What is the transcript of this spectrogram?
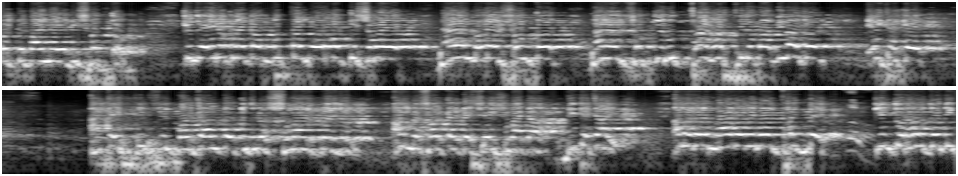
করতে পারে না, এটি সত্য। কিন্তু এইরকম একটা অভ্যুত্থান পরবর্তী সময়ে নানান ধরনের সংকট, নানান শক্তির উত্থান, অস্থিরতা, বিভাজন, এইটাকে একটা স্থিতিশীল পর্যন্ত কিছুটা সময়ের প্রয়োজন। আমরা সরকারকে সেই সময়টা দিতে চাই। আমাদের মান অভিমান থাকবে। কিন্তু রাজনৈতিক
